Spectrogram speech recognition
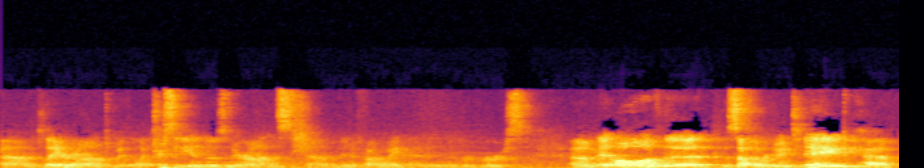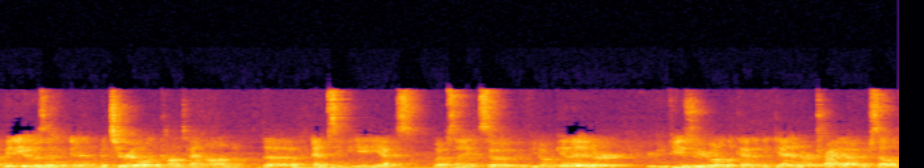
um, play around with electricity in those neurons um, in a fun way, kind of in the reverse. Um, and all of the, the stuff that we're doing today, we have videos and, and material and content on the MCB80X website. So if you don't get it, or you're confused, or you want to look at it again, or try it out yourself,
